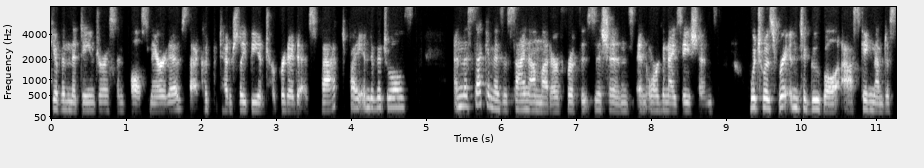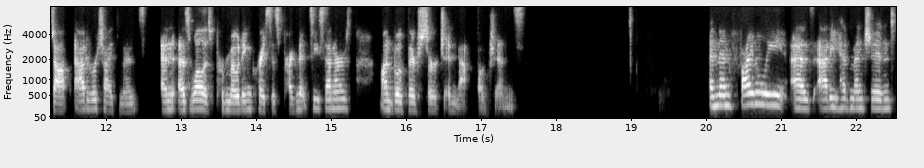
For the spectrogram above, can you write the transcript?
given the dangerous and false narratives that could potentially be interpreted as fact by individuals. And the second is a sign on letter for physicians and organizations which was written to Google asking them to stop advertisements and as well as promoting crisis pregnancy centers on both their search and map functions. And then finally, as Addie had mentioned,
